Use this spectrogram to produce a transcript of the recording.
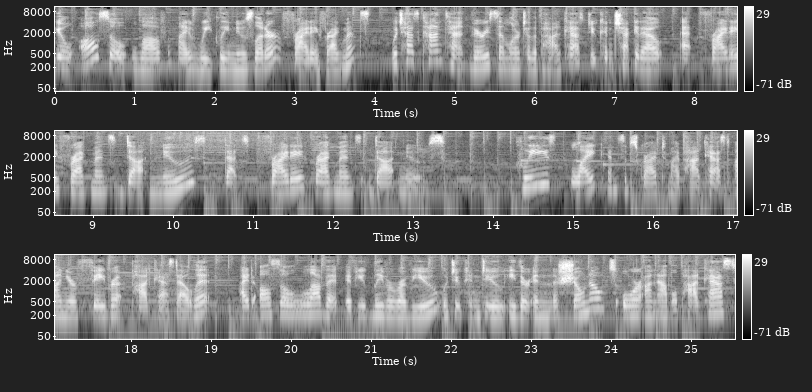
You'll also love my weekly newsletter, Friday Fragments, which has content very similar to the podcast. You can check it out at fridayfragments.news. That's fridayfragments.news. Please like and subscribe to my podcast on your favorite podcast outlet. I'd also love it if you'd leave a review, which you can do either in the show notes or on Apple Podcasts.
